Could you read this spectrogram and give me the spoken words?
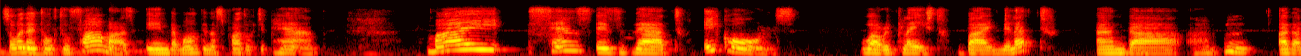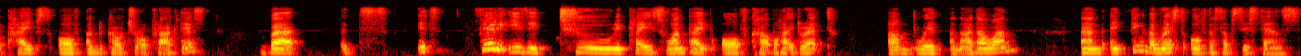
So when I talk to farmers in the mountainous part of Japan, my sense is that acorns were replaced by millet and uh, um, other types of agricultural practice. But it's, it's very easy to replace one type of carbohydrate um, with another one. And I think the rest of the subsistence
